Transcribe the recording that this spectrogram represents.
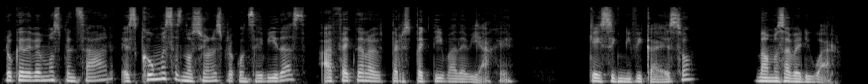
lo que debemos pensar es cómo esas nociones preconcebidas afectan la perspectiva de viaje. ¿Qué significa eso? Vamos a averiguar.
